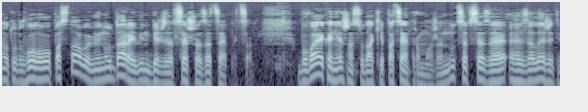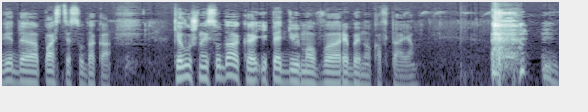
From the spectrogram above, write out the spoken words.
отут в голову поставив, він ударить, він більш за все, що зацепиться. Буває, звісно, судак і по центру може. Ну, це все е, залежить від е, пасті судака. Кілушний судак е, і 5 дюймів е, рибину ковтає.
